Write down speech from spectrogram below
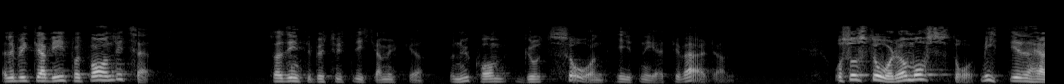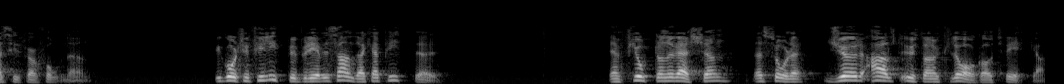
Eller blivit gravid på ett vanligt sätt så hade det inte betytt lika mycket. Och nu kom Guds son hit ner till världen. Och så står det om oss då mitt i den här situationen. Vi går till Filipperbrevets andra kapitel den fjortonde versen där står det gör allt utan att klaga och tveka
